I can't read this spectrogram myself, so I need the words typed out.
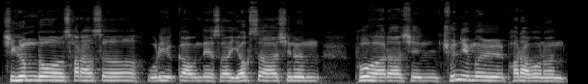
지금도 살아서 우리 가운데서 역사하시는 부활하신 주님을 바라보는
